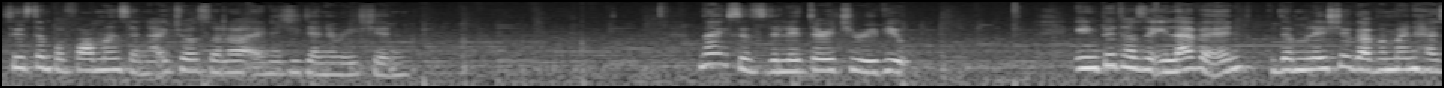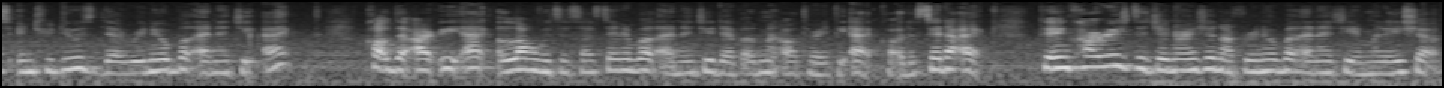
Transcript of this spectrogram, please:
system performance and actual solar energy generation. Next is the literature review. In 2011, the Malaysia government has introduced the Renewable Energy Act called the RE Act along with the Sustainable Energy Development Authority Act called the SEDA Act to encourage the generation of renewable energy in Malaysia.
